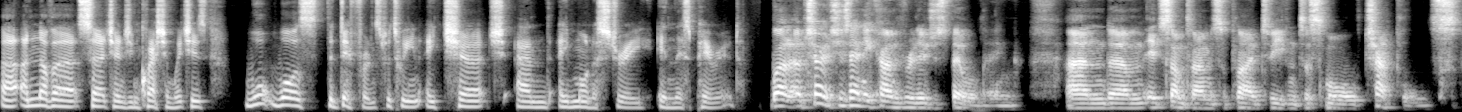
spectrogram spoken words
uh, another search engine question, which is what was the difference between a church and a monastery in this period? Well, a church is any kind of religious building, and um, it's sometimes applied to even to small chapels.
